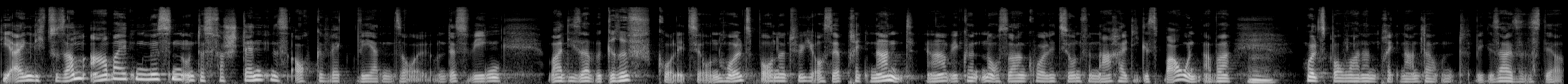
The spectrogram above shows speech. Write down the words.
die eigentlich zusammenarbeiten müssen und das Verständnis auch geweckt werden soll. Und deswegen war dieser Begriff Koalition Holzbau natürlich auch sehr prägnant. Ja, wir könnten auch sagen Koalition für nachhaltiges Bauen, aber mhm. Holzbau war dann prägnanter und wie gesagt, es ist der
